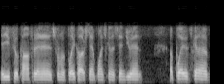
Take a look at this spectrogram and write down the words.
that you feel confident in. Is from a play caller standpoint, is going to send you in a play that's going to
